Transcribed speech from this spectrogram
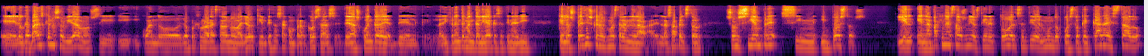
Eh, lo que pasa es que nos olvidamos y, y- y cuando yo, por ejemplo, ahora he estado en Nueva York y empiezas a comprar cosas, te das cuenta de, la diferente mentalidad que se tiene allí, que los precios que nos muestran en, la- en las Apple Store son siempre sin impuestos. Y en, en la página de Estados Unidos tiene todo el sentido del mundo, puesto que cada estado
